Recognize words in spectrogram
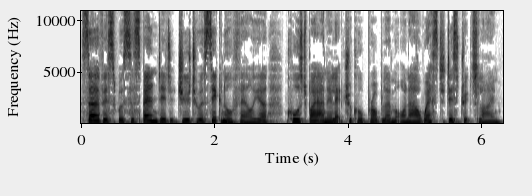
Service was suspended due to a signal failure caused by an electrical problem on our West District line.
